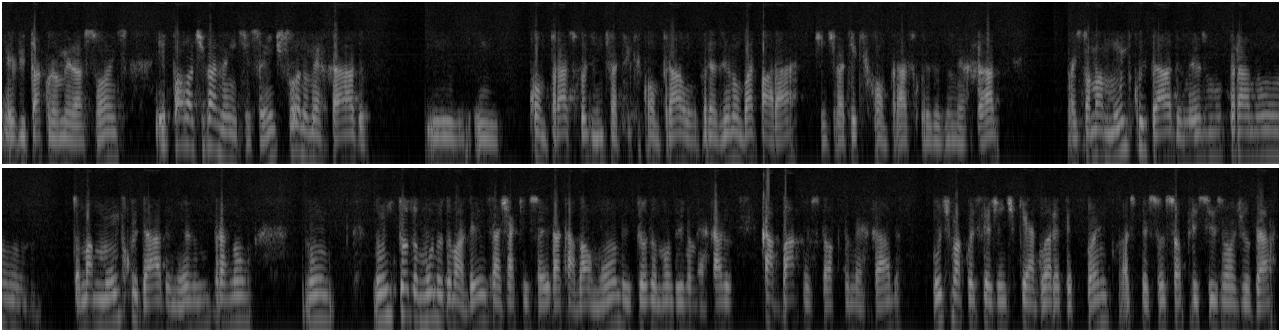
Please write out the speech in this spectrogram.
evitar aglomerações e paulativamente. Se a gente for no mercado e, e comprar as coisas, a gente vai ter que comprar, o Brasil não vai parar, a gente vai ter que comprar as coisas no mercado, mas tomar muito cuidado mesmo para não. Tomar muito cuidado mesmo para não, não, não ir todo mundo de uma vez, achar que isso aí vai acabar o mundo e todo mundo ir no mercado, acabar com o estoque do mercado. A última coisa que a gente quer agora é ter pânico, as pessoas só precisam ajudar.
